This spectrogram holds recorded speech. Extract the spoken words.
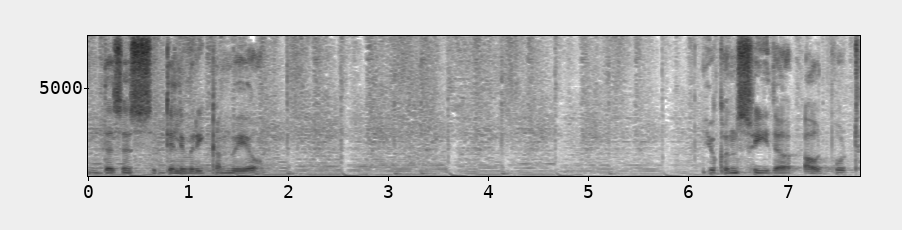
And this is delivery conveyor. You can see the output.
